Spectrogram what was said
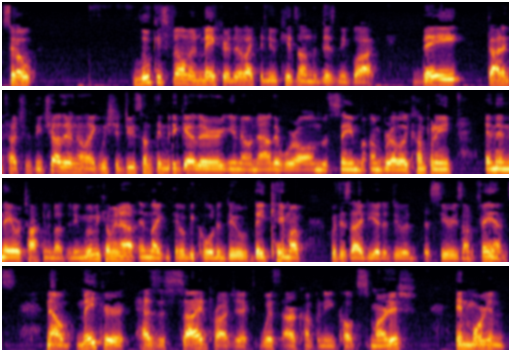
So Lucasfilm and Maker, they're like the new kids on the Disney block. They got in touch with each other and they're like, we should do something together, you know, now that we're all in the same umbrella company. And then they were talking about the new movie coming out and like, it would be cool to do, they came up with this idea to do a, a series on fans. Now, Maker has a side project with our company called Smartish, and Morgan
